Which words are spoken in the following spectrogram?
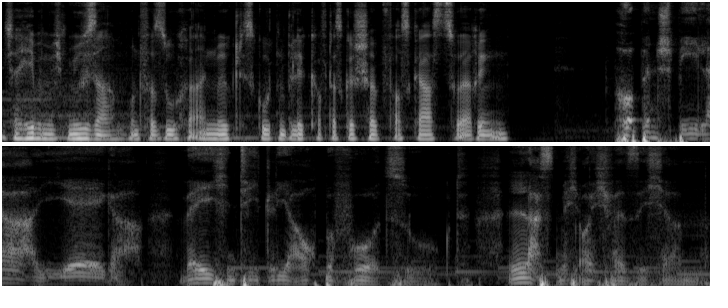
Ich erhebe mich mühsam und versuche, einen möglichst guten Blick auf das Geschöpf aus Gas zu erringen. Puppenspieler, Jäger, welchen Titel ihr auch bevorzugt. Lasst mich euch versichern,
